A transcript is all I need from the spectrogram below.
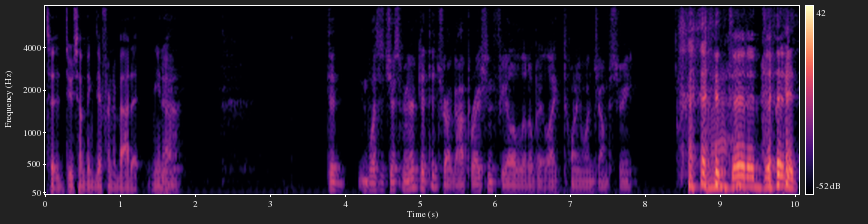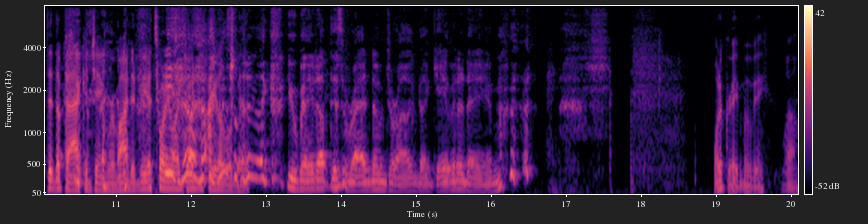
to do something different about it. You know, Yeah. Did was it just me or did the drug operation feel a little bit like Twenty One Jump Street? it did. It did. it did. The packaging reminded me of Twenty One Jump Street a It's little bit. Like you made up this random drug, like gave it a name. What a great movie! Wow,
